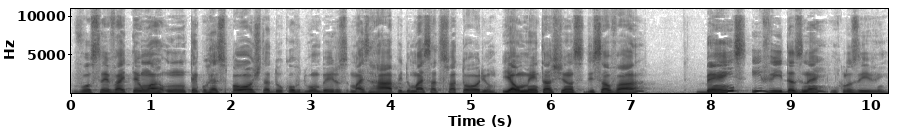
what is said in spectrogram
Você vai ter uma, um tempo resposta do Corpo de Bombeiros mais rápido, mais satisfatório e aumenta a chance de salvar bens e vidas, né? Inclusive.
